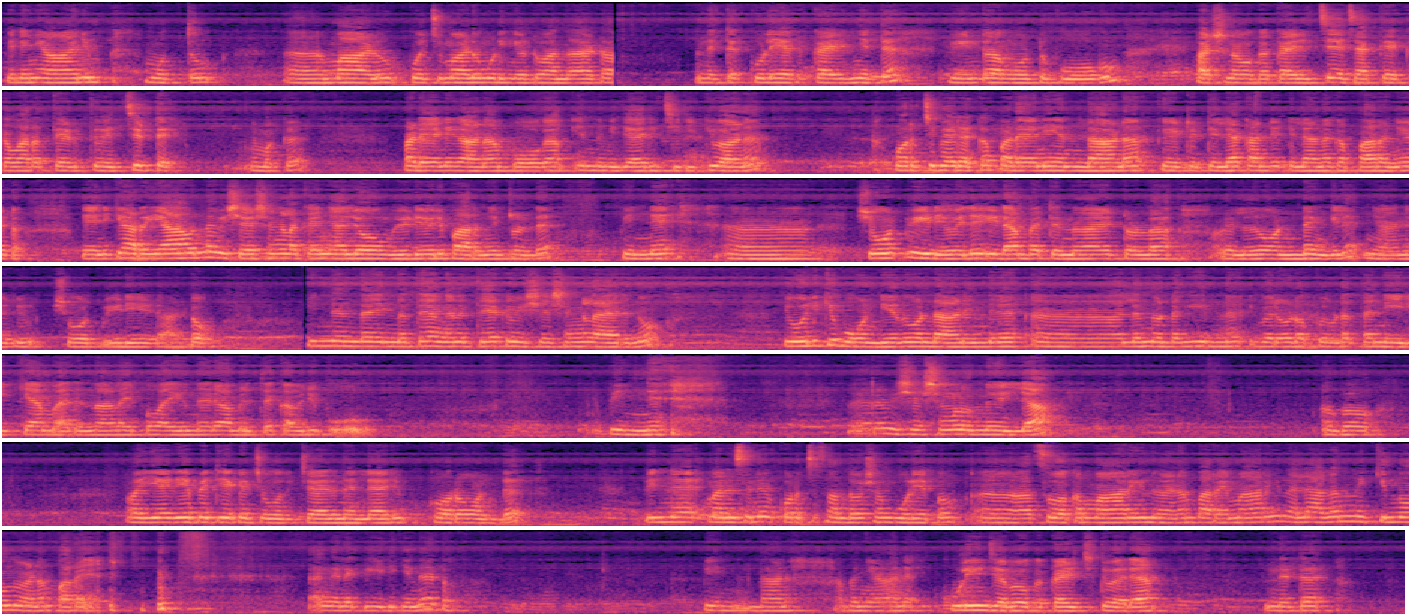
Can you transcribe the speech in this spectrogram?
പിന്നെ ഞാനും മുത്തും മാളും കൊച്ചുമാളും കൂടി ഇങ്ങോട്ട് വന്നതാട്ടോ എന്നിട്ട് കുളിയൊക്കെ കഴിഞ്ഞിട്ട് വീണ്ടും അങ്ങോട്ട് പോകും. ഭക്ഷണമൊക്കെ കഴിച്ച് ചക്കയൊക്കെ വറുത്തെടുത്ത് വെച്ചിട്ട് നമുക്ക് പടയണി കാണാൻ പോകാം എന്ന് വിചാരിച്ചിരിക്കുവാണ്. കുറച്ച് പേരൊക്കെ പടയണി എന്താണ് കേട്ടിട്ടില്ല കണ്ടിട്ടില്ല എന്നൊക്കെ പറഞ്ഞു കേട്ടോ. എനിക്ക് അറിയാവുന്ന വിശേഷങ്ങളൊക്കെ ഞാൻ ലോങ് വീഡിയോയിൽ പറഞ്ഞിട്ടുണ്ട്. പിന്നെ ഷോർട്ട് വീഡിയോയിൽ ഇടാൻ പറ്റുന്നതായിട്ടുള്ള വല്ലതും ഉണ്ടെങ്കിൽ ഞാനൊരു ഷോർട്ട് വീഡിയോ ഇടാം കേട്ടോ പിന്നെന്താ ഇന്നത്തെ അങ്ങനത്തെയൊക്കെ വിശേഷങ്ങളായിരുന്നു. ജോലിക്ക് പോകേണ്ടത് കൊണ്ടാണ് ഇന്ന് അല്ലെന്നുണ്ടെങ്കിൽ ഇന്ന് ഇവരോടൊപ്പം ഇവിടെ തന്നെ ഇരിക്കാമായിരുന്നു നാളെ ഇപ്പോൾ വൈകുന്നേരം ആകുമ്പോഴത്തേക്ക് അവർ പോകും പിന്നെ വേറെ വിശേഷങ്ങളൊന്നുമില്ല. അപ്പോൾ വയ്യാഴിയെ പറ്റിയൊക്കെ ചോദിച്ചായിരുന്നു. എല്ലാവരും കുറവുണ്ട്. പിന്നെ മനസ്സിന് കുറച്ച് സന്തോഷം കൂടിയപ്പം അസുഖമൊക്കെ മാറി എന്ന് വേണം പറയാൻ. മാറി എന്നല്ല അകന്ന് നിൽക്കുന്നു എന്ന് വേണം പറയാൻ. അങ്ങനെയൊക്കെ ഇരിക്കുന്നു കേട്ടോ. പിന്നെന്താണ്? അപ്പം ഞാൻ കുളിയും ജപമൊക്കെ കഴിച്ചിട്ട് വരാം. എന്നിട്ട്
